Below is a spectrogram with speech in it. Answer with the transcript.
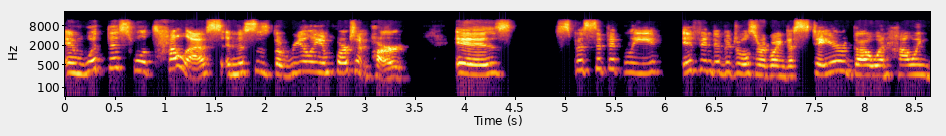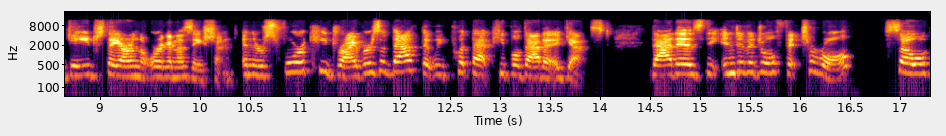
And what this will tell us, and this is the really important part, is specifically if individuals are going to stay or go and how engaged they are in the organization. And there's four key drivers of that that we put that people data against. That is the individual fit to role. So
